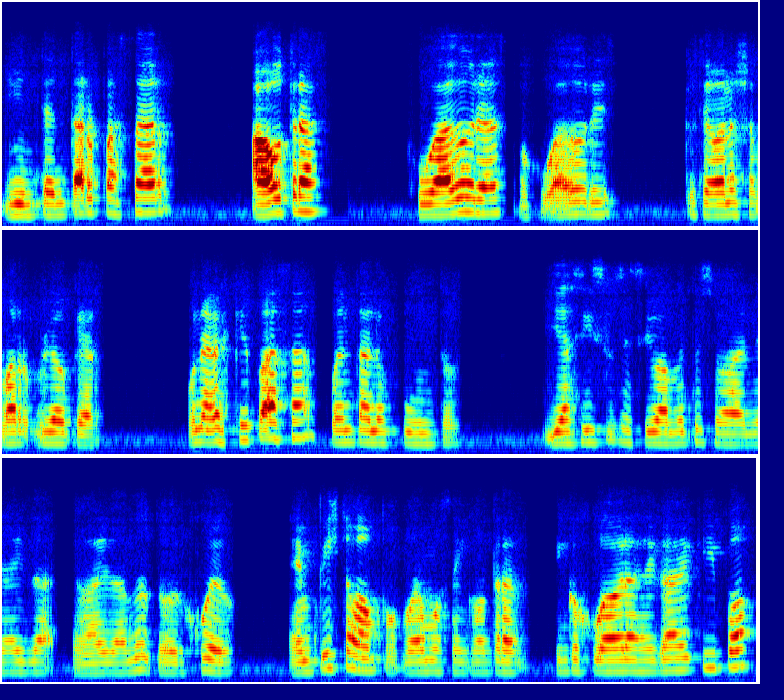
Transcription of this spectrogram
e intentar pasar a otras jugadoras o jugadores que se van a llamar blockers. Una vez que pasa, cuenta los puntos. Y así sucesivamente se va a se va a ir dando todo el juego. En pista podemos encontrar cinco jugadoras de cada equipo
